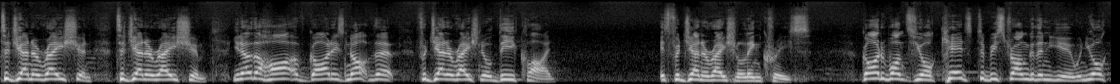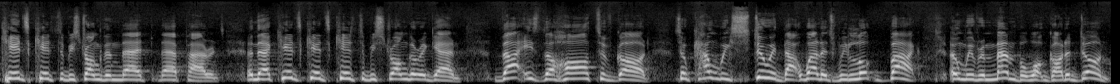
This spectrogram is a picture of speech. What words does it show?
to generation to generation. You know, the heart of God is not that for generational decline, it's for generational increase. God wants your kids to be stronger than you, and your kids' kids to be stronger than their, their parents, and their kids' kids' kids to be stronger again. That is the heart of God. So, can we steward that well as we look back and we remember what God had done?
